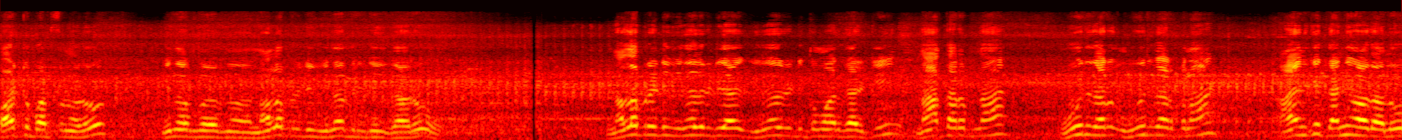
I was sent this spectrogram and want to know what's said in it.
పాటుపడుతున్నాడు. వినోద్ నల్లపరెడ్డి వినోద్ రెడ్డి గారు నల్లపరెడ్డి వినోద్ రెడ్డి గారి వినోదరెడ్డి కుమార్ గారికి నా తరపున ఊరి తర ఊరి తరపున ఆయనకి ధన్యవాదాలు.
